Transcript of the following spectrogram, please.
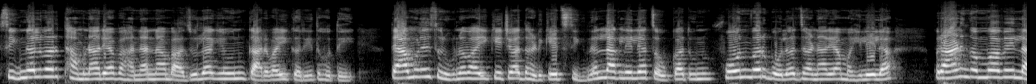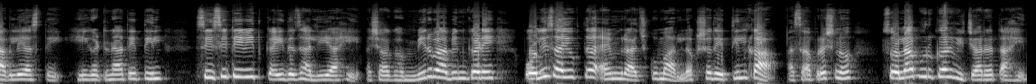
सिग्नलवर थांबणाऱ्या वाहनांना बाजूला घेऊन कारवाई करीत होते. त्यामुळेच रुग्णवाहिकेच्या धडकेत सिग्नल लागलेल्या चौकातून फोनवर बोलत जाणाऱ्या महिलेला प्राण गमवावे लागले असते. ही घटना तेथील सीसीटीव्हीत कैद झाली आहे. अशा गंभीर बाबींकडे पोलीस आयुक्त एम राजकुमार लक्ष देतील का? असा प्रश्न सोलापूरकर विचारत आहेत.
